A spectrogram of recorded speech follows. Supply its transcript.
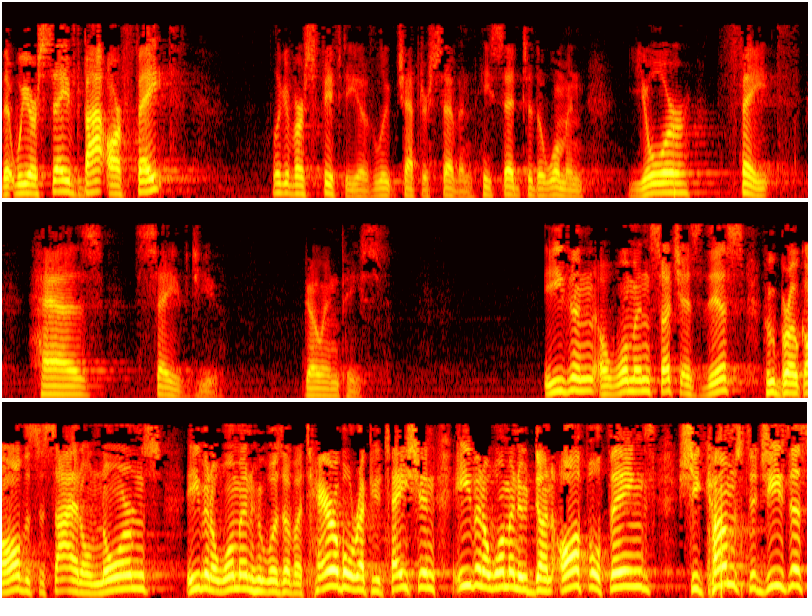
that we are saved by our faith, look at verse 50 of Luke chapter 7. He said to the woman, Your faith has saved you. Go in peace. Even a woman such as this, who broke all the societal norms, even a woman who was of a terrible reputation, even a woman who'd done awful things, she comes to Jesus.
